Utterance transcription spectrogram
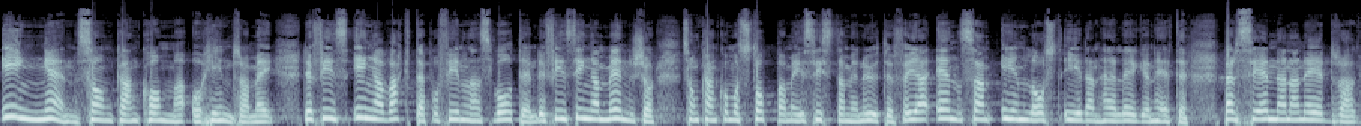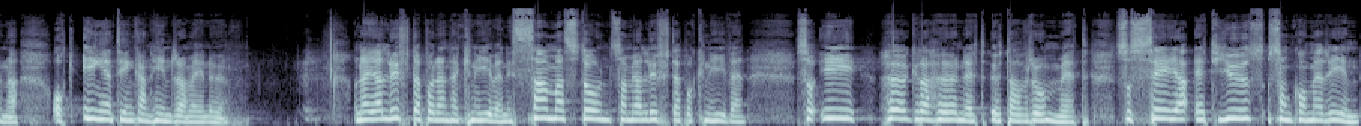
ingen som kan komma och hindra mig. Det finns inga vakter på Finlandsbåten. Det finns inga människor som kan komma och stoppa mig i sista minuten. För jag är ensam inlåst i den här lägenheten. Persiennerna neddragna och ingenting kan hindra mig nu. Och när jag lyfter på den här kniven, i samma stund som jag lyfter på kniven, så i högra hörnet utav rummet så ser jag ett ljus som kommer in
